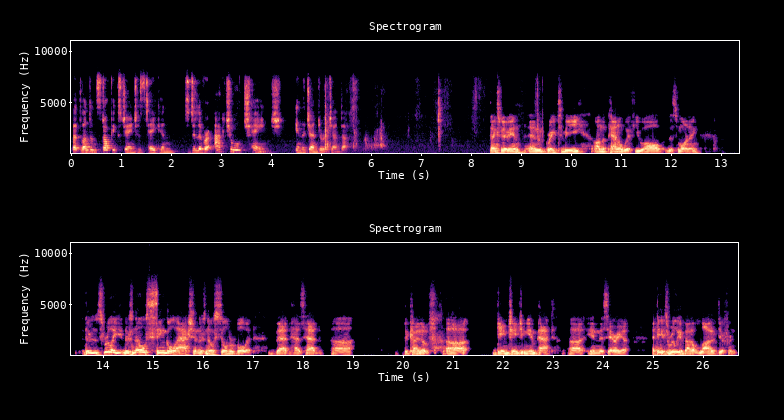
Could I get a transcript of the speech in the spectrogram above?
that London Stock Exchange has taken to deliver actual change in the gender agenda? Thanks, Vivian, and great to be on the panel with you all this morning. There's really there's no single action, there's no silver bullet that has had uh, the kind of uh, game-changing impact uh, in this area. I think it's really about a lot of different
